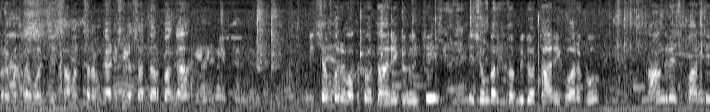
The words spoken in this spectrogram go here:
ప్రభుత్వం వచ్చి సంవత్సరం గడిచిన సందర్భంగా డిసెంబర్ ఒకటో తారీఖు నుంచి డిసెంబర్ తొమ్మిదో తారీఖు వరకు కాంగ్రెస్ పార్టీ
